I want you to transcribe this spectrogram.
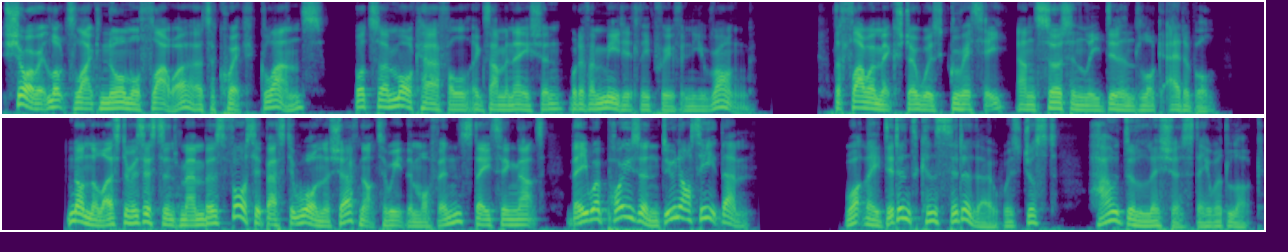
Sure, it looked like normal flour at a quick glance, but a more careful examination would have immediately proven you wrong. The flour mixture was gritty and certainly didn't look edible. Nonetheless, the resistance members thought it best to warn the chef not to eat the muffins, stating that they were poison, do not eat them. What they didn't consider, though, was just how delicious they would look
